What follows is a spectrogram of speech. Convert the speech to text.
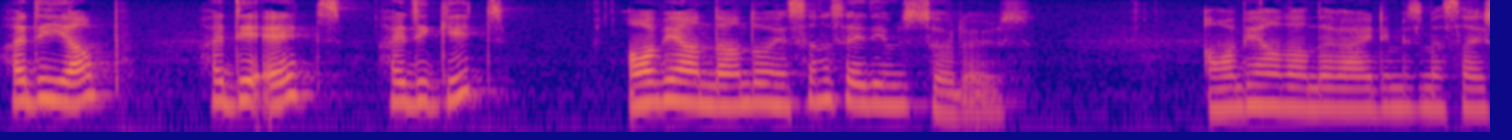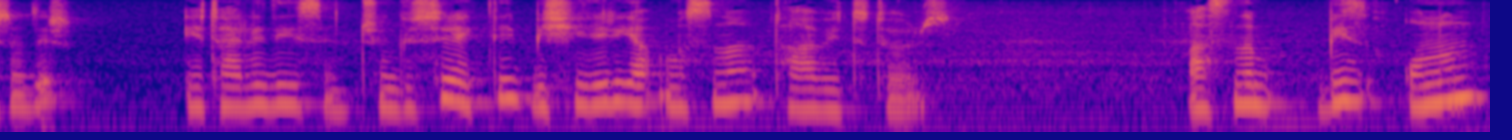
Hadi yap, hadi et, hadi git. Ama bir yandan da o insanı sevdiğimizi söylüyoruz. Ama bir yandan da verdiğimiz mesaj nedir? yeterli değilsin. Çünkü sürekli bir şeyleri yapmasına tabi tutuyoruz. Aslında biz onun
